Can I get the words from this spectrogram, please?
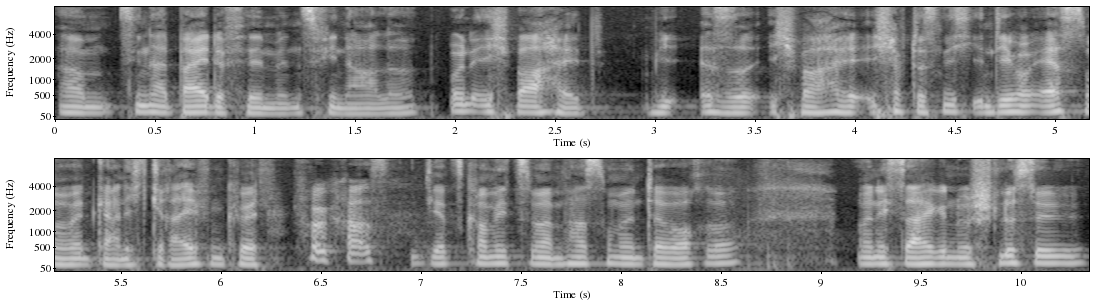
ähm, ziehen halt beide Filme ins Finale. Und ich war halt also ich war halt, ich habe das nicht in dem ersten Moment gar nicht greifen können. Voll krass. Und jetzt komme ich zu meinem Hassmoment der Woche und ich sage nur Schlüssel,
